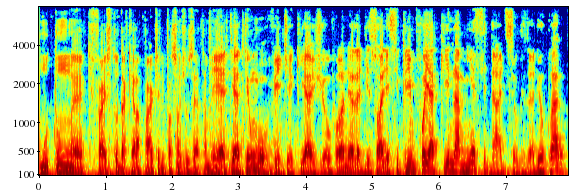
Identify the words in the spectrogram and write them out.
Mutum é que faz toda aquela parte ali para São José também. É, tem, tem um ouvinte aqui, a Giovana, ela disse: olha, esse crime foi aqui na minha cidade, São José Rio Claro,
